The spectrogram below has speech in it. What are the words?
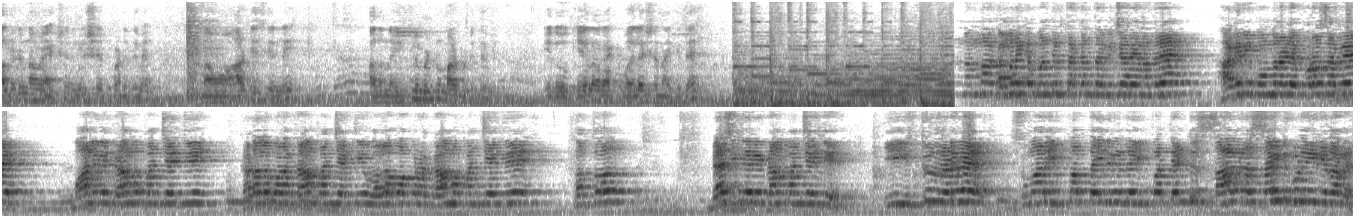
ಆಲ್ರೆಡಿ ನಾವು ಆ್ಯಕ್ಷನ್ ಇನಿಷಿಯೇಟ್ ಮಾಡಿದ್ದೇವೆ. ನಾವು ಆರ್ ಟಿ ಸಿಯಲ್ಲಿ ಅದನ್ನು ಇಂಪ್ಲಿಮೆಂಟು ಮಾಡಿಬಿಟ್ಟಿದ್ದೇವೆ. ಇದು K L R act violation ಆಗಿದೆ. ನಮ್ಮ ಗಮನಕ್ಕೆ ಬಂದಿರತಕ್ಕಂಥ ವಿಚಾರ ಏನಂದ್ರೆ, ಹಗರಿ ಬೊಮ್ಮನಹಳ್ಳಿ ಪುರಸಭೆ ಮಾಲಿವೆ ಗ್ರಾಮ ಪಂಚಾಯಿತಿ ಕಡಲಬಳ ಗ್ರಾಮ ಪಂಚಾಯಿತಿ, ವಲ್ಲಭಾಪುರ ಗ್ರಾಮ ಪಂಚಾಯಿತಿ ಮತ್ತು ಬ್ಯಾಸಿಗೇರಿ ಗ್ರಾಮ ಪಂಚಾಯಿತಿ. ಈ ಇಷ್ಟರ ನಡುವೆ ಸುಮಾರು ಇಪ್ಪತ್ತೈದರಿಂದ ಇಪ್ಪತ್ತೆಂಟು ಸಾವಿರ ಸೈಟ್ಗಳು ಈಗಿದ್ದಾವೆ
